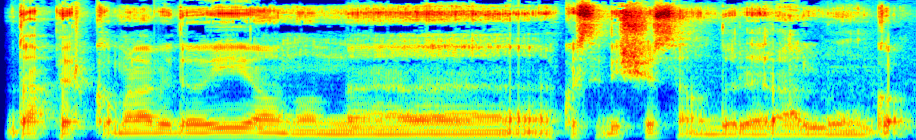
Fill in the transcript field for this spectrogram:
da per come la vedo io non, eh, questa discesa non durerà a lungo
